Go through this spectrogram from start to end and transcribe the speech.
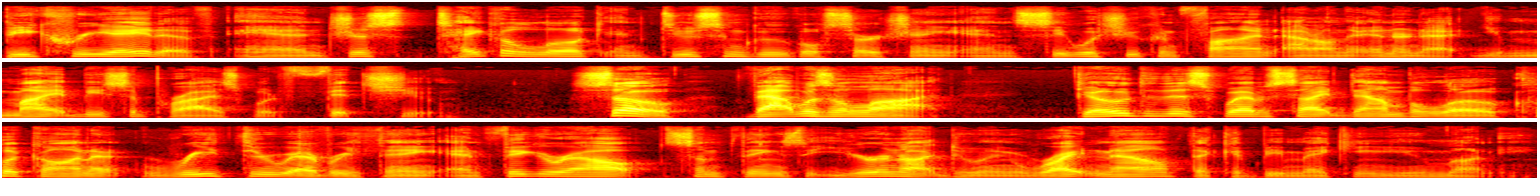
be creative and just take a look and do some Google searching and see what you can find out on the internet. You might be surprised what fits you. So that was a lot. Go to this website down below, click on it, read through everything, and figure out some things that you're not doing right now that could be making you money.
